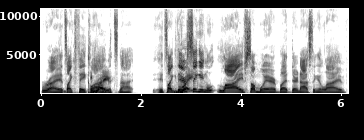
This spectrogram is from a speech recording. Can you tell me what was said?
Right. It's like fake live. Right. It's not. It's like they're Right. singing live somewhere, but they're not singing live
